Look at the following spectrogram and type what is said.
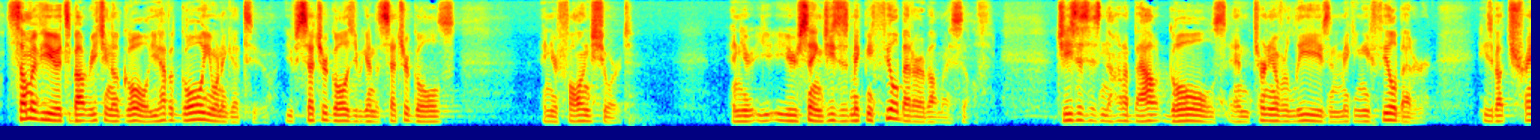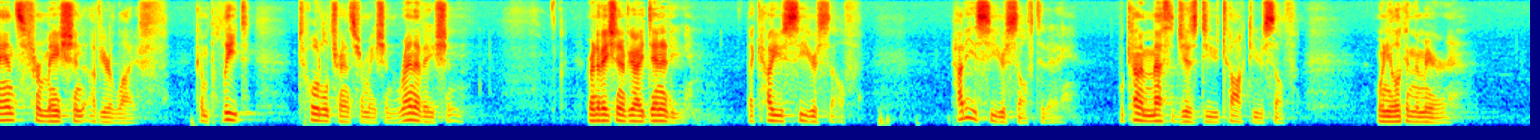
Some of you, it's about reaching a goal. You have a goal you want to get to. You've set your goals, you begin to set your goals, and you're falling short. And you're, you're saying, Jesus, make me feel better about myself. Jesus is not about goals and turning over leaves and making you feel better. He's about transformation of your life, complete, total transformation, renovation, renovation of your identity, like how you see yourself. How do you see yourself today? What kind of messages do you talk to yourself when you look in the mirror?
